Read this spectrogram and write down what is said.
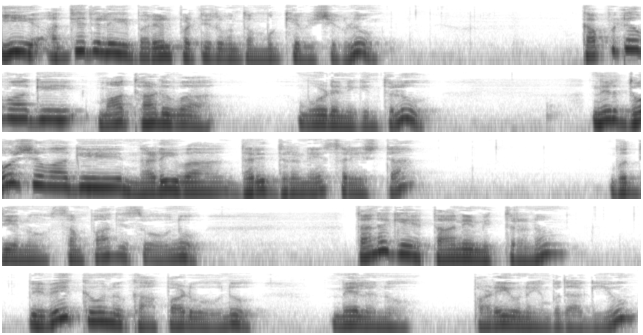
ಈ ಅಧ್ಯದಲ್ಲಿ ಬರೆಯಲ್ಪಟ್ಟಿರುವಂತಹ ಮುಖ್ಯ ವಿಷಯಗಳು, ಕಪಟವಾಗಿ ಮಾತಾಡುವ ಮೂಡನಿಗಿಂತಲೂ ನಿರ್ದೋಷವಾಗಿ ನಡೆಯುವ ದರಿದ್ರನೇ ಶ್ರೇಷ್ಠ, ಬುದ್ಧಿಯನ್ನು ಸಂಪಾದಿಸುವವನು ತನಗೆ ತಾನೇ ಮಿತ್ರನು, ವಿವೇಕವನ್ನು ಕಾಪಾಡುವವನು ಮೇಲನ್ನು ಪಡೆಯುವನು ಎಂಬುದಾಗಿಯೂ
